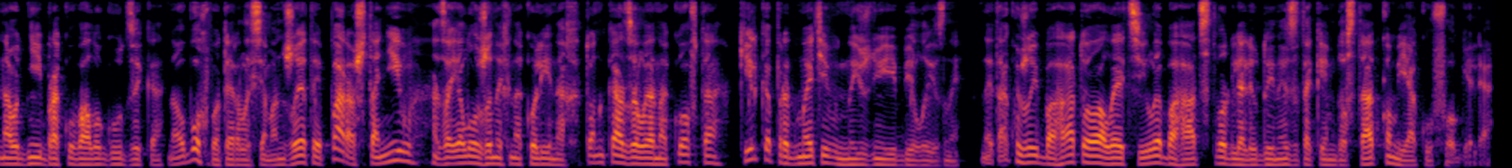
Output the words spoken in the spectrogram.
на одній бракувало гудзика, на обох потерлися манжети, пара штанів, заяложених на колінах, тонка зелена кофта, кілька предметів нижньої білизни. Не так уже й багато, але ціле багатство для людини з таким достатком, як у Фогеля.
